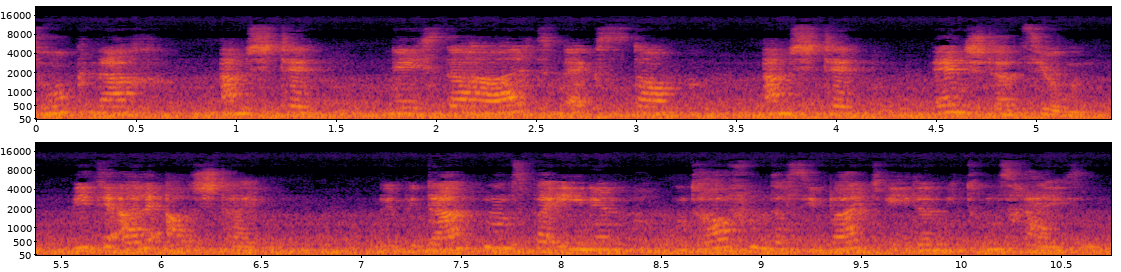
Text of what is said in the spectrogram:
Zug nach Amstetten. Nächster Halt, next stop, Amstetten. Endstation. Bitte alle aussteigen. Wir bedanken uns bei Ihnen und hoffen, dass Sie bald wieder mit uns reisen.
